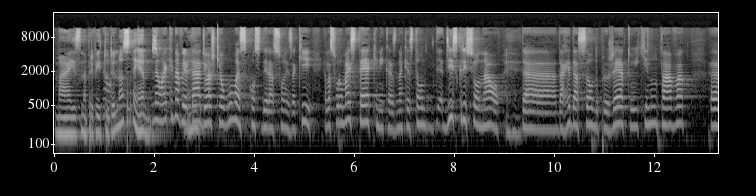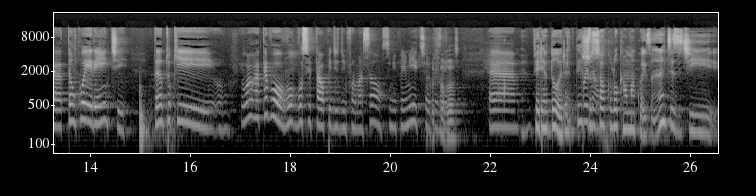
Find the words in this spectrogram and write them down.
Mas na prefeitura não, nós temos. Não, é que, na verdade, é. eu acho que algumas considerações aqui, elas foram mais técnicas na questão discricional é. da, da redação do projeto e que não estava uh, tão coerente, tanto que eu até vou, vou, vou, citar o pedido de informação, se me permite, senhor Por presidente. favor. É... Vereadora, deixa eu só colocar uma coisa. Antes de,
